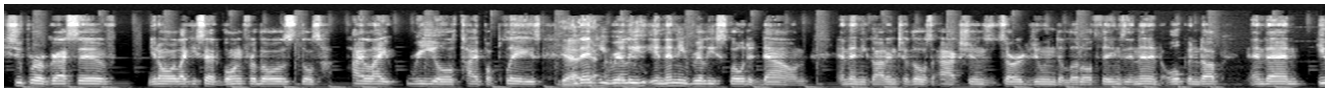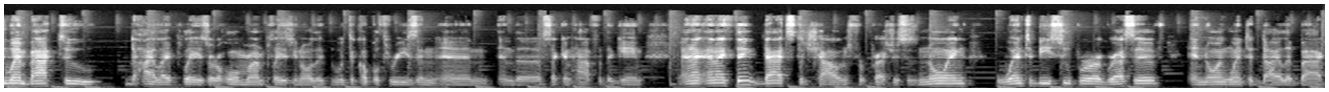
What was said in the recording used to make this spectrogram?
super aggressive, you know, like you said, going for those those highlight reel type of plays. Yeah, and then yeah. he really and then he really slowed it down. And then he got into those actions, started doing the little things, and then it opened up. And then he went back to the highlight plays or the home run plays, you know, the, with the couple threes and and in the second half of the game. And I, and I think that's the challenge for Precious is knowing when to be super aggressive and knowing when to dial it back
